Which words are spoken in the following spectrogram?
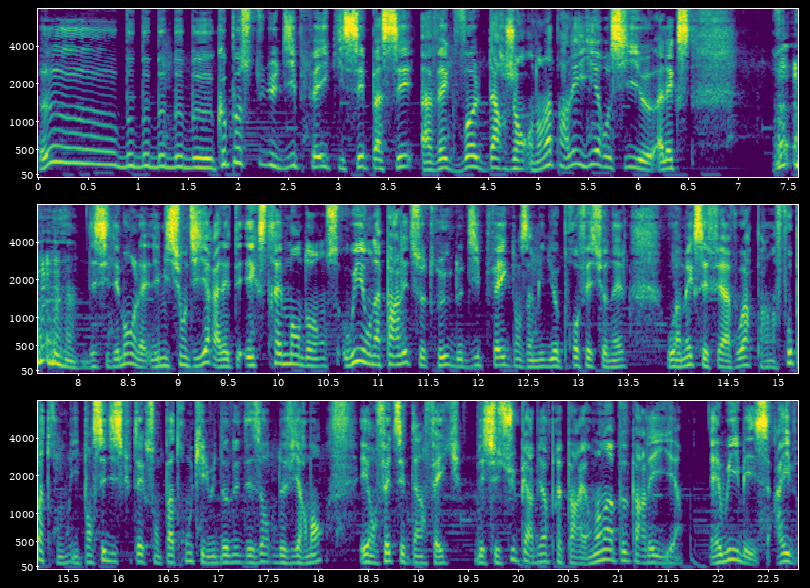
Euh, que penses-tu du deepfake qui s'est passé avec vol d'argent? On en a parlé hier aussi, euh, Alex. Décidément, l'émission d'hier, elle était extrêmement dense. Oui, on a parlé de ce truc de deepfake dans un milieu professionnel où un mec s'est fait avoir par un faux patron. Il pensait discuter avec son patron qui lui donnait des ordres de virement et en fait c'était un fake. Mais c'est super bien préparé. On en a un peu parlé hier. Eh oui, mais ça arrive,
